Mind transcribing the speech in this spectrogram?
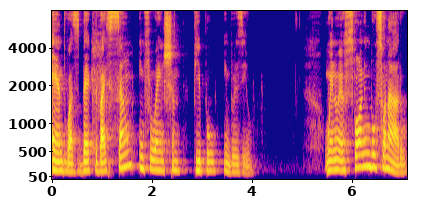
and was backed by some influential people in Brazil. When I was following Bolsonaro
